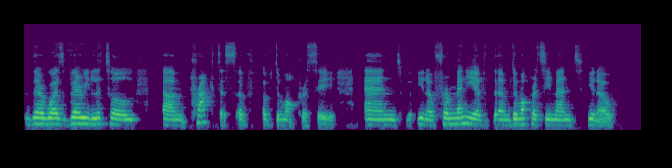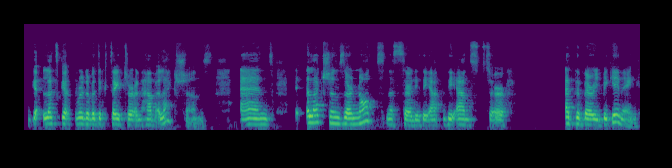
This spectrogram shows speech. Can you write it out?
there was very little um, practice of, of democracy. And, you know, for many of them, democracy meant, you know, Get, let's get rid of a dictator and have elections. And elections are not necessarily the, the answer at the very beginning.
